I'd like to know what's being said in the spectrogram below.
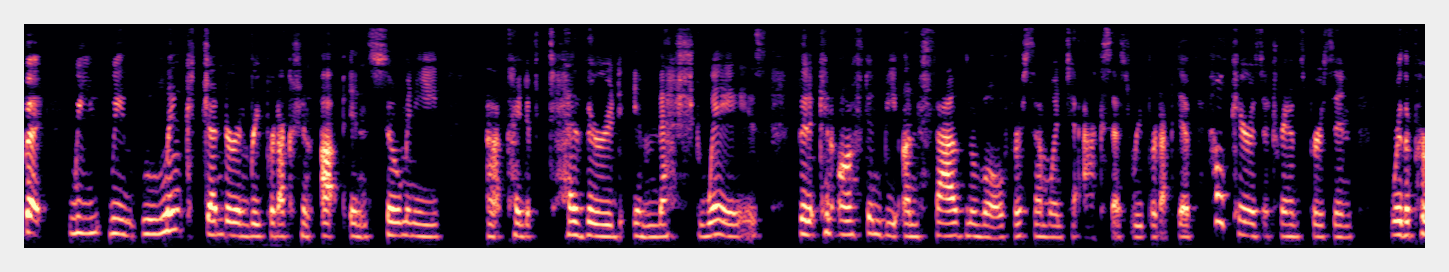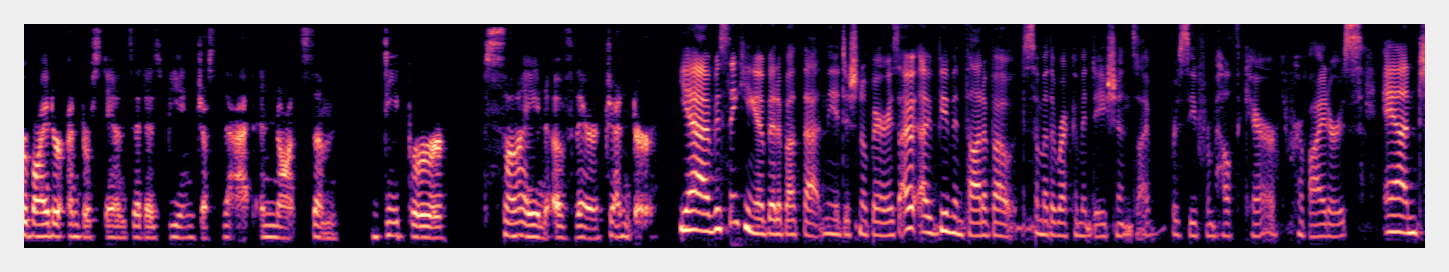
But we we link gender and reproduction up in so many uh, kind of tethered, enmeshed ways that it can often be unfathomable for someone to access reproductive health care as a trans person, where the provider understands it as being just that and not some deeper sign of their gender. Yeah, I was thinking a bit about that and the additional barriers. I, have even thought about some of the recommendations I've received from healthcare providers. And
